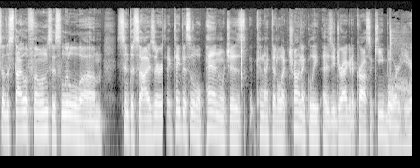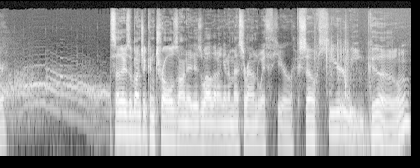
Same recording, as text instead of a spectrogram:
So the stylophone's this little um, synthesizer. So take this little pen, which is connected electronically, as you drag it across a keyboard here. So there's a bunch of controls on it as well that I'm going to mess around with here. So here we go.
